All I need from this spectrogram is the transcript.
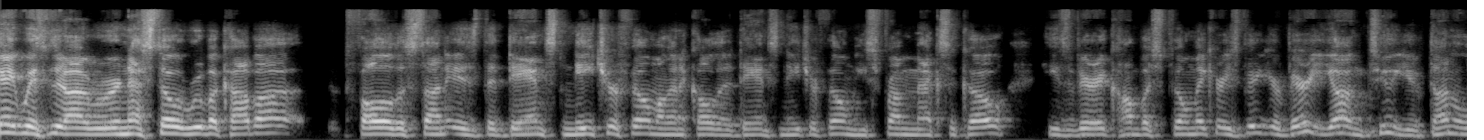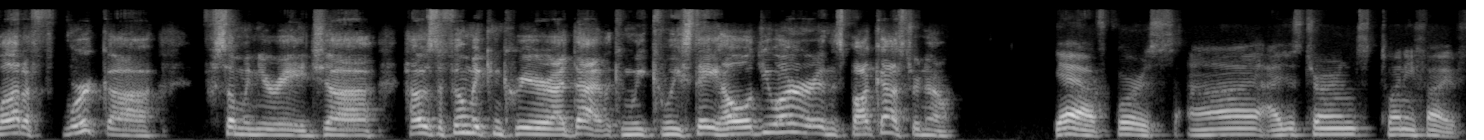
Okay, with uh, Ernesto Ruvalcaba, Follow the Sun is the dance nature film. I'm going to call it a dance nature film. He's from Mexico. He's a very accomplished filmmaker. He's very, you're very young too. You've done a lot of work uh, for someone your age. Uh, how's the filmmaking career at that? Can we can we stay how old you are in this podcast or no? Yeah, of course. Uh, I just turned 25.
